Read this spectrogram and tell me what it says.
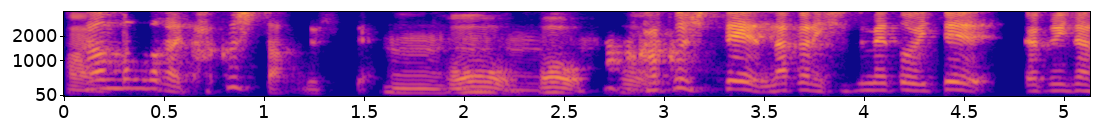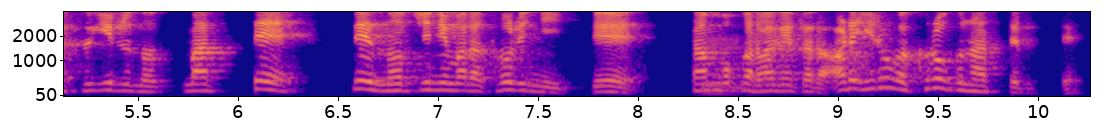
はい。田んぼの中に隠したんですって。隠して、中に沈めといて、役人さん過ぎるの待って、で、後にまだ取りに行って、田んぼからあげたら、あれ、色が黒くなってるって。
